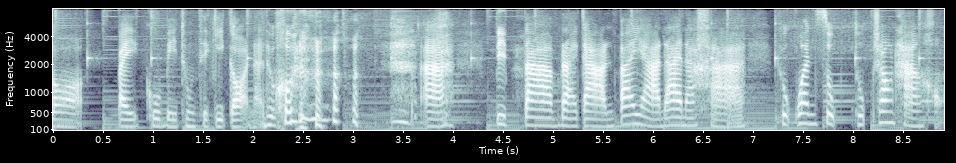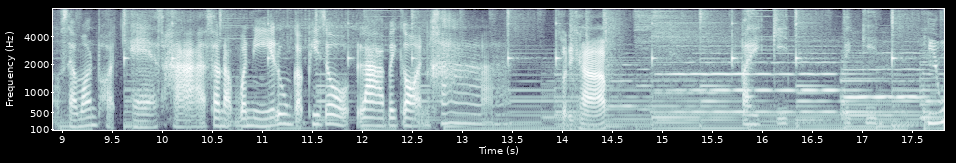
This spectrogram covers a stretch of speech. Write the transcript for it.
ก็ไปโกเบทุงเซกิก่อนนะทุกคน อะ ติดตามรายการป้ายยาได้นะคะ ทุกวันศุกร์ทุกช่องทางของ s ซ l m o n Podcast ค่ะ สำหรับวันนี้ลุงกับพี่โจลาไปก่อนค่ะ สวัสดีครับ ไปกินไปกินหิว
